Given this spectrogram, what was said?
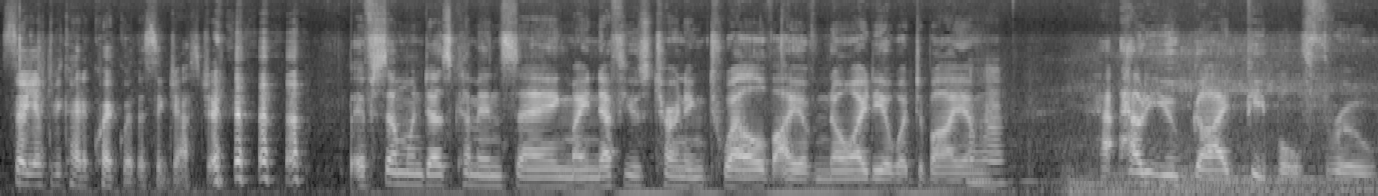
So you have to be kind of quick with a suggestion. if someone does come in saying, My nephew's turning 12, I have no idea what to buy him, mm-hmm. how do you guide people through?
